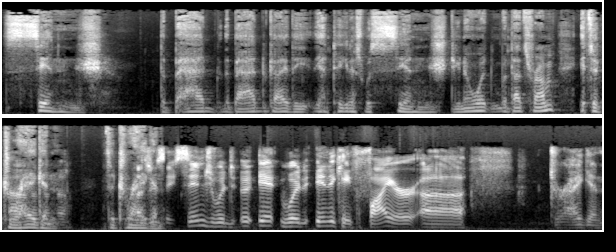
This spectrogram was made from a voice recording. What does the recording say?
Singe. The bad the bad guy, the, the antagonist was Singe. Do you know what, what that's from? It's a dragon. It's a dragon. say singe would uh, it would indicate fire. Uh, dragon.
